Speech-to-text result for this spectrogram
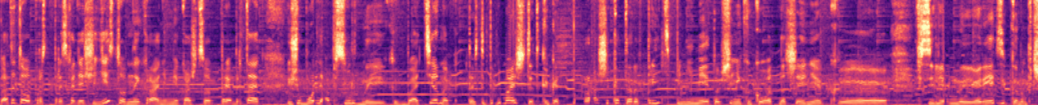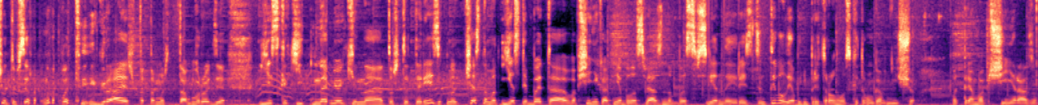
от этого просто происходящее действие на экране, мне кажется, приобретает еще более абсурдный, как бы, оттенок. То есть ты понимаешь, что это какая-то параша, которая, в принципе, не имеет вообще никакого отношения к э, вселенной Резика, но почему-то все равно в это играешь, потому что там вроде есть какие-то намеки на то, что это Резик, но, честно, вот если бы это вообще никак не было связано бы с вселенной Resident Evil, я бы не притронулась к этому говнищу. Вот прям вообще ни разу.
